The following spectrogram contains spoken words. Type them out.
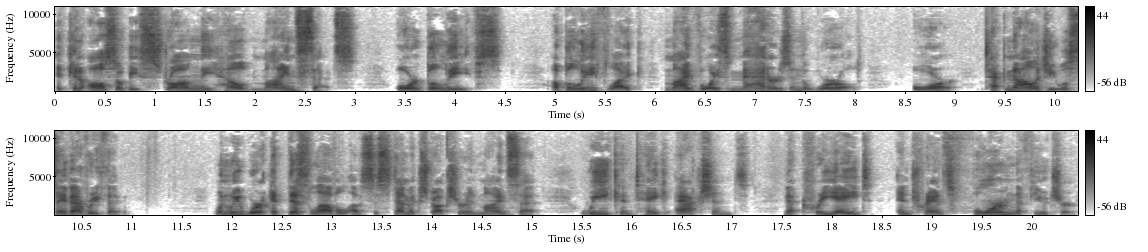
It can also be strongly held mindsets or beliefs. A belief like, my voice matters in the world, or technology will save everything. When we work at this level of systemic structure and mindset, we can take actions that create and transform the future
